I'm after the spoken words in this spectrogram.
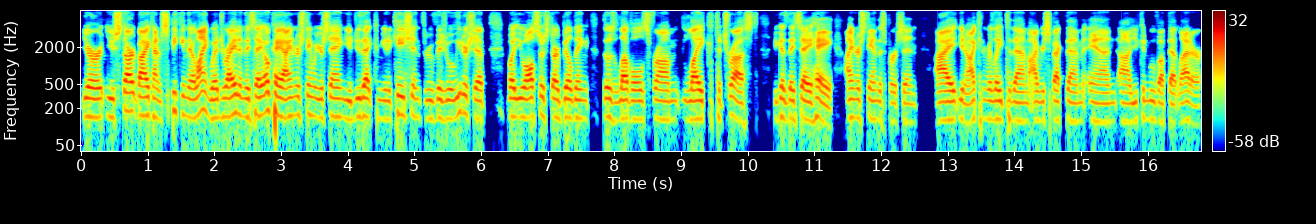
you're you start by kind of speaking their language, right? And they say, okay, I understand what you're saying. You do that communication through visual leadership, but you also start building those levels from like to trust because they say, hey, I understand this person. I, you know, I can relate to them. I respect them, and uh, you can move up that ladder.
